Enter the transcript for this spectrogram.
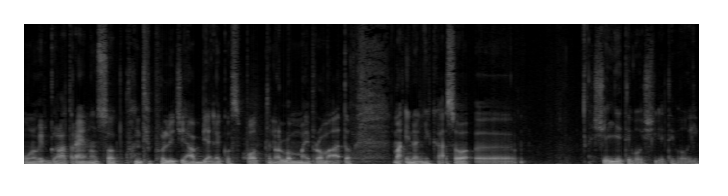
1,3, non so quanti pollici abbia l'EcoSpot, non l'ho mai provato ma in ogni caso eh, scegliete voi, scegliete voi.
